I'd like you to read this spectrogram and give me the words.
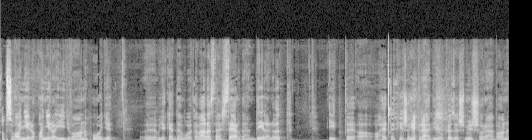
Abszolút. Annyira, annyira így van, hogy ugye kedden volt a választás, szerdán délelőtt itt eh, a, a Hetek és a Hitrádió közös műsorában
